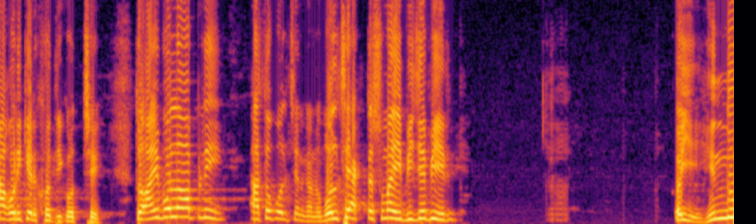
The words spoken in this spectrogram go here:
নাগরিকের ক্ষতি করছে। তো আমি বললাম, আপনি এত বলছেন কেন? বলছে একটা সময় এই বিজেপির ওই হিন্দু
